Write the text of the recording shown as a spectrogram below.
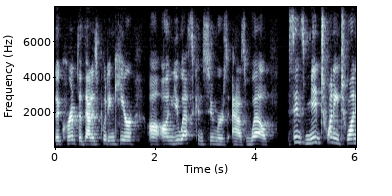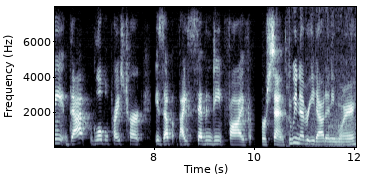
the crimp that that is putting here uh, on U.S. consumers as well. Since mid 2020, that global price chart is up by 75%. We never eat out anymore.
